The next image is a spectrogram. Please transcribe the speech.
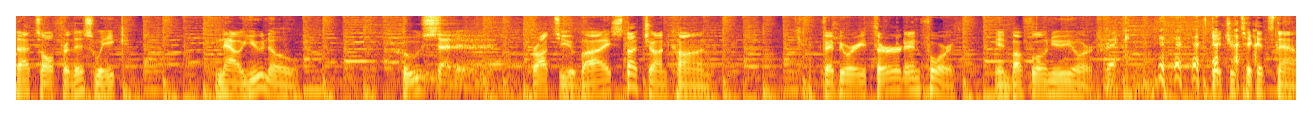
That's all for this week. Now you know Who Said It. Brought to you by StutJohnCon. February 3rd and 4th in Buffalo, New York. Get your tickets now.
